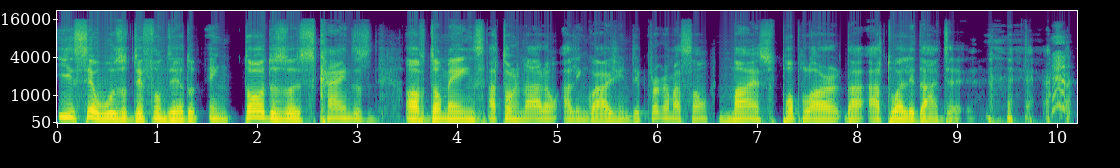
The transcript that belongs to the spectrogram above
e seu uso difundido em todos os kinds of domains a tornaram a linguagem de programação mais popular da atualidade.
